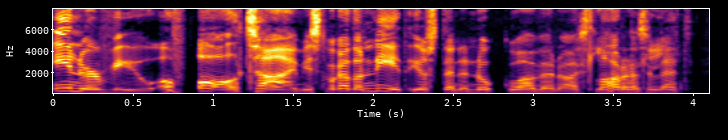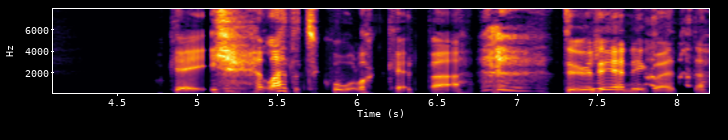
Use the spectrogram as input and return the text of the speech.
Interview of All Time. Ja sitten mä katson niitä just ennen nukkumaan menoa. Ja sitten Laura silleen, että okei, laitat sä kuulokkeet päähän tyyliin, niin kuin, että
